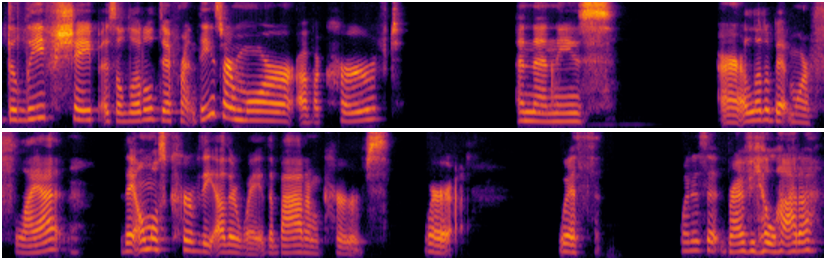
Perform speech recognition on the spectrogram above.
the leaf shape is a little different. These are more of a curved, and then these are a little bit more flat. They almost curve the other way. The bottom curves, where with, what is it, breviolata,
